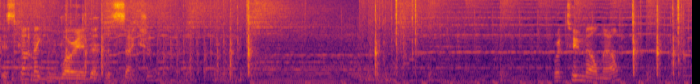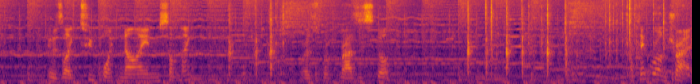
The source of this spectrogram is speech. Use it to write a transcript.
This is kind of making me worry about this section. We're at 2 mil now. It was like 2.9 something. Whereas Rhaz has got. I think we're on track.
